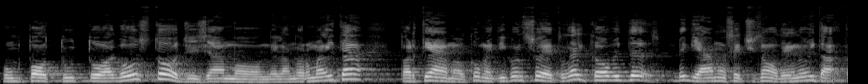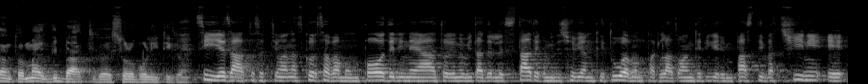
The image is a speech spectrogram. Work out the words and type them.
un po' tutto agosto, oggi siamo nella normalità, Partiamo come di consueto dal Covid, vediamo se ci sono delle novità, tanto ormai il dibattito è solo politico. Sì, esatto, settimana scorsa avevamo un po' delineato le novità dell'estate, come dicevi anche tu, avevamo parlato anche di di vaccini e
